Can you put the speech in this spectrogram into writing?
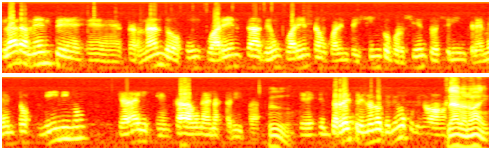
Claramente, eh, Fernando, un 40, de un 40 a un 45% es el incremento mínimo que hay en cada una de las tarifas. Uh. Eh, en terrestre no lo tenemos porque no, claro, no hay.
